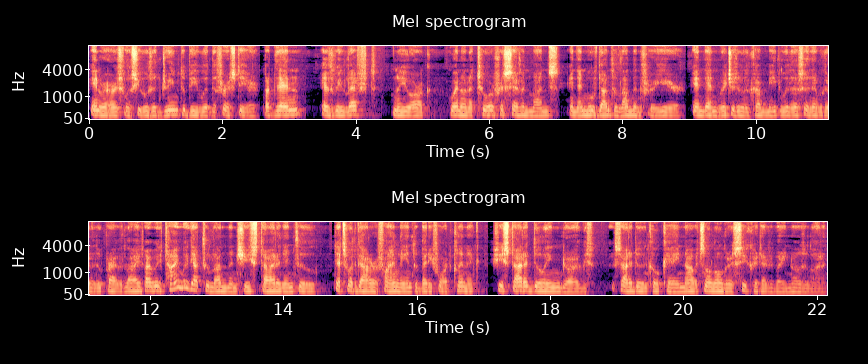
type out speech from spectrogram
In rehearsal, she was a dream to be with the first year. But then, as we left New York, went on a tour for seven months, and then moved on to London for a year. And then Richard would come meet with us, and then we're going to do private lives. By the time we got to London, she started into that's what got her finally into Betty Ford Clinic. She started doing drugs, started doing cocaine. Now it's no longer a secret, everybody knows about it.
